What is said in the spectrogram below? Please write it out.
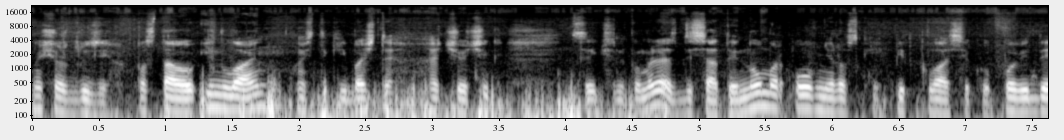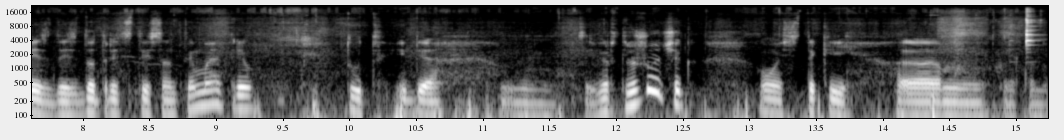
Ну що ж, друзі, поставив інлайн. Ось такий, бачите, гачочок. Це, якщо не помиляюсь, 10 номер овніровський під класику. Повідець десь до 30 см. Тут іде цей вертлюжочок. Ось такий ем, як воно,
